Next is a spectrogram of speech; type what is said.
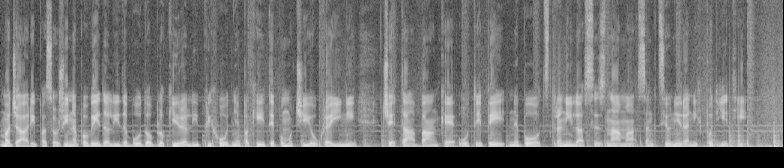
Mačari pa so že napovedali, da bodo blokirali prihodnje pakete pomoči Ukrajini, če ta banke OTP ne bo odstranila seznama sankcioniranih podjetij.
